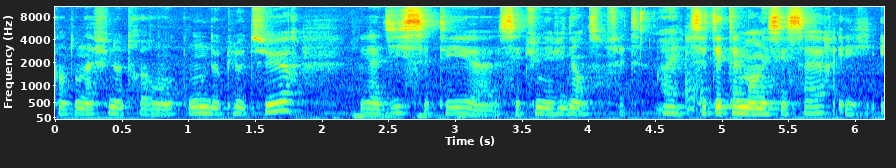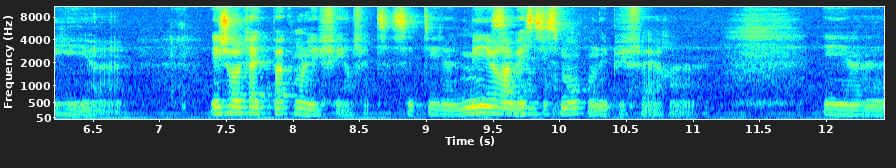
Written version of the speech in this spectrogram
quand on a fait notre rencontre de clôture, il a dit c'était c'est une évidence en fait. C'était tellement nécessaire et, et, et je regrette pas qu'on l'ait fait en fait. C'était le meilleur investissement qu'on ait pu faire. Et, euh,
